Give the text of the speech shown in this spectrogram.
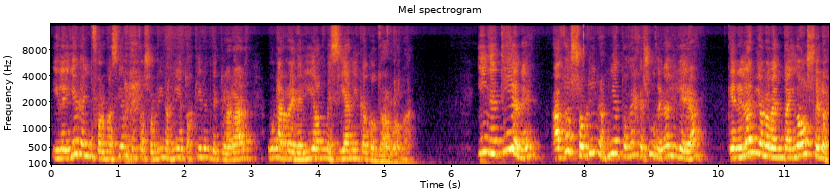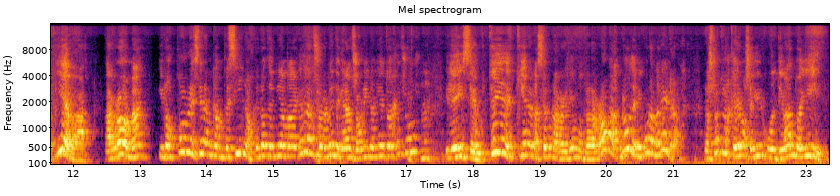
y le llega información que estos sobrinos nietos quieren declarar una rebelión mesiánica contra Roma. Y detiene a dos sobrinos nietos de Jesús de Galilea, que en el año 92 se los lleva a Roma y los pobres eran campesinos que no tenían nada que ver, solamente que eran sobrinos nietos de Jesús, y le dice, ¿ustedes quieren hacer una rebelión contra Roma? No, de ninguna manera. Nosotros queremos seguir cultivando allí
